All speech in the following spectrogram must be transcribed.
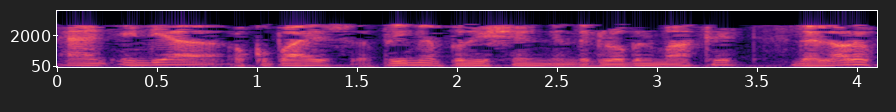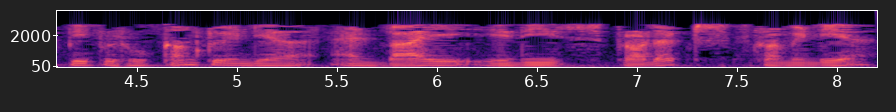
and India occupies a premium position in the global market. There are a lot of people who come to India and buy these products from India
